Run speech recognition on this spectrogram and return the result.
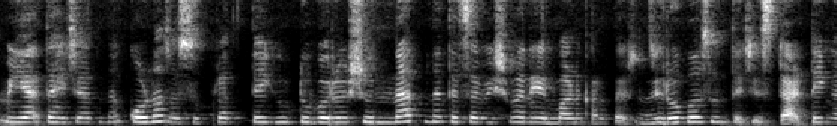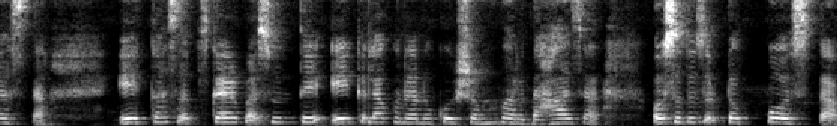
मी आता ह्याच्यातनं कोणच असो प्रत्येक यूट्यूबर शून्यातनं त्याचं विश्व निर्माण करता. झिरोपासून त्याची स्टार्टिंग असता. एका सबस्क्राईबपासून ते एक लाख होण्या नको शंभर दहा हजार असं त्याचं टप्पो असता.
